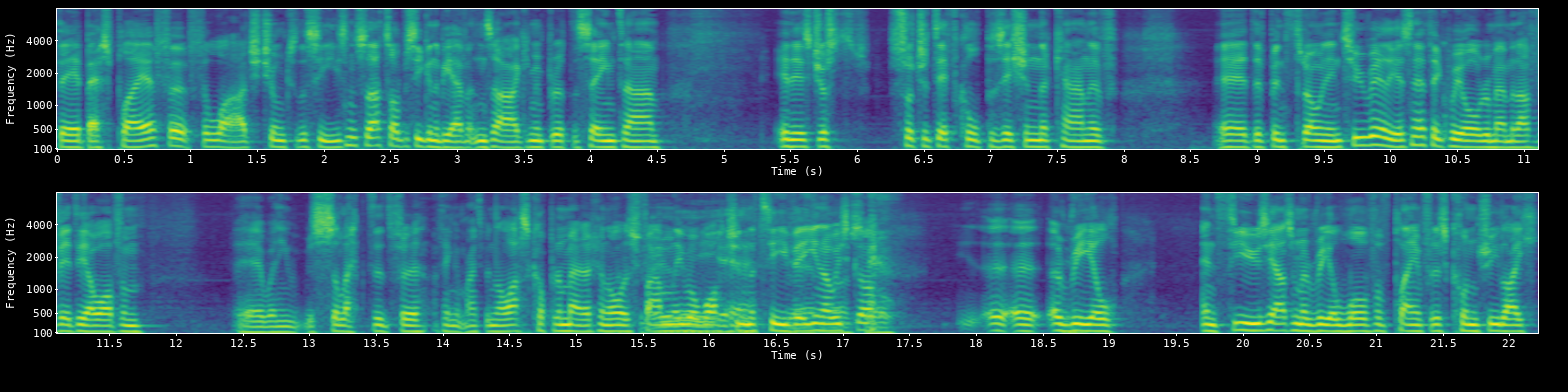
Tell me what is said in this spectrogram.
their best player for for large chunks of the season. So that's obviously going to be Everton's argument, but at the same time, it is just such a difficult position that kind of uh, they've been thrown into, really, isn't it? I think we all remember that video of him. Uh, when he was selected for, I think it might have been the last Copa America, and all his family were watching yeah. the TV. Yeah, you know, it he's was, got yeah. a, a, a real enthusiasm, a real love of playing for his country, like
